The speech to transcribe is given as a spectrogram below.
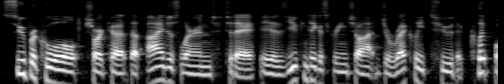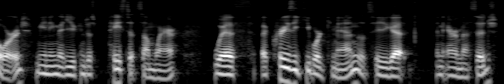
Super cool shortcut that I just learned today is you can take a screenshot directly to the clipboard, meaning that you can just paste it somewhere with a crazy keyboard command. Let's say you get an error message.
